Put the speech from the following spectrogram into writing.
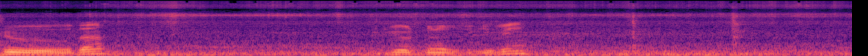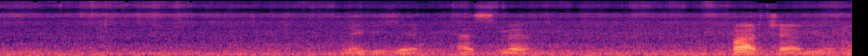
Şu da gördüğünüz gibi ne güzel esmer parça alıyorum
